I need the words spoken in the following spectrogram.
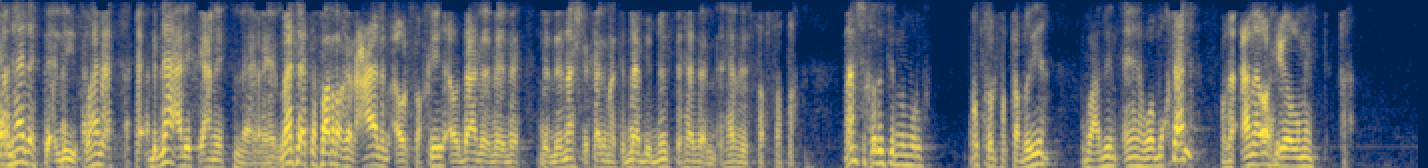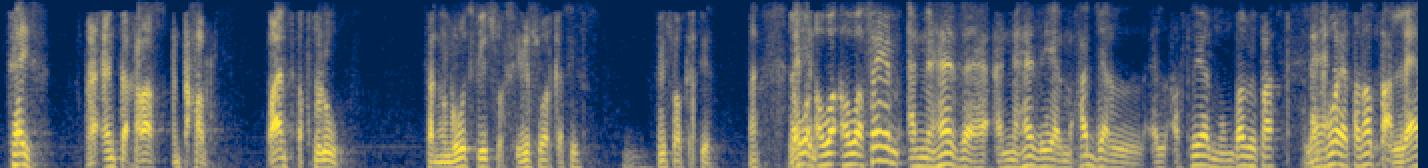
هل هذا التأليف؟ وهل بالله عليك يعني متى يتفرغ العالم أو الفقيه ل- ل- لنشر كلمة الله بمثل هذا هذه السفسطة نفس قضية النمرود ندخل في القضية وبعدين إيه؟ هو مختلف. أنا أحيي وأميت. كيف؟ أنت خلاص أنت حر. وأنت تقتلوه. فالنمرود فيه صور فيه صور كثير فيه صور كثير ها؟ هو هو هو فاهم أن هذا أن هذه هي المحجة ال- الأصلية المنضبطة لأن هو يتنطع. لا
